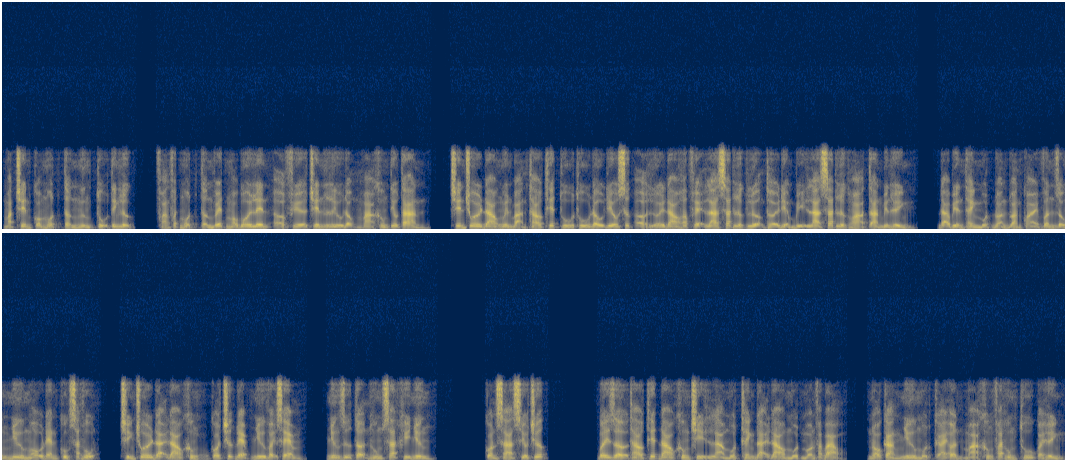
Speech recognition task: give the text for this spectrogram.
mặt trên có một tầng ngưng tụ tinh lực, phảng phất một tầng vết máu bôi lên ở phía trên lưu động mà không tiêu tan. Trên trôi đao nguyên bản thao thiết thú thú đầu điêu sức ở lưỡi đao hấp vệ la sát lực lượng thời điểm bị la sát lực hòa tan biến hình, đã biến thành một đoàn đoàn quái vân giống như màu đen cục sắt vụn, chỉnh trôi đại đao không có trước đẹp như vậy xem, nhưng giữ tận hung sát khí nhưng còn xa siêu trước. Bây giờ thao thiết đao không chỉ là một thanh đại đao một món pháp bảo, nó càng như một cái ẩn mà không phát hung thú quái hình,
